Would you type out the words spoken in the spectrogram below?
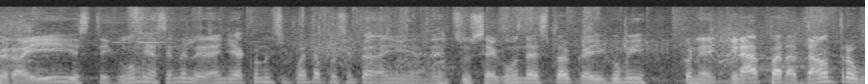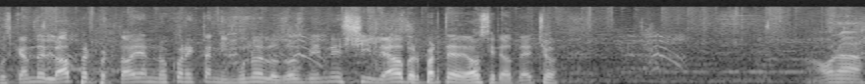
Pero ahí este, Gumi haciéndole daño ya con un 50% de daño en, su segunda stock. Ahí Gumi con el grab para down throw buscando el upper, pero todavía no conecta ninguno de los dos. Viene shieldeado por parte de Oziro, de hecho. Ahora,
